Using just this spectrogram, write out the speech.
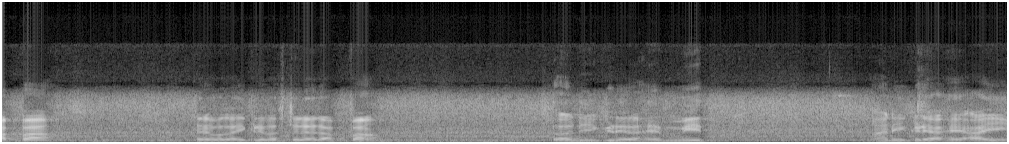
आप्पा. तर बघा इकडे बसलेले आहेत आप्पा. आणि इकडे आहे मीत. आणि इकडे आहे आई.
